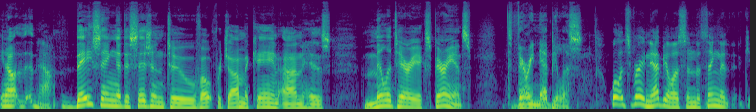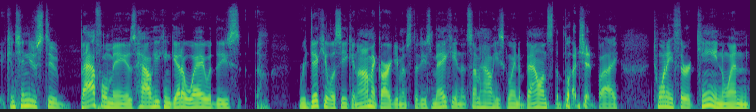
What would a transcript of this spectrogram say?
You know, th- basing a decision to vote for John McCain on his military experience it's very nebulous. Well, it's very nebulous, and the thing that c- continues to baffle me is how he can get away with these ridiculous economic arguments that he's making that somehow he's going to balance the budget by 2013 when,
